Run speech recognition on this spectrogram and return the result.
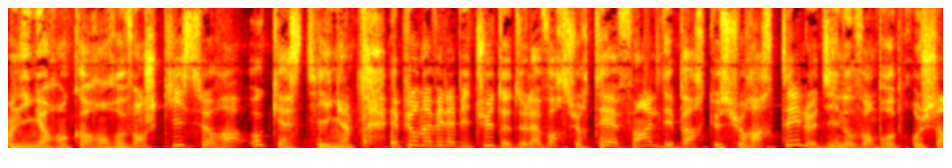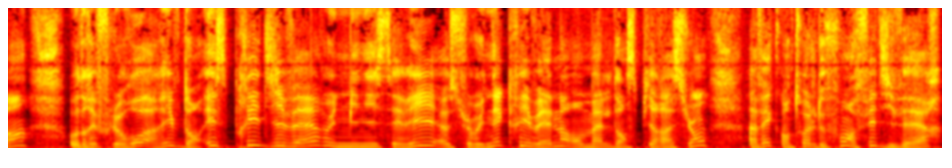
On ignore encore en revanche qui sera au casting. Et puis on avait l'habitude de la voir sur TF1. Elle débarque sur Arte le 10 novembre prochain. Audrey Fleurot arrive dans Esprit d'hiver, une euh, sur une écrivaine en mal d'inspiration avec en toile de fond un fait divers.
